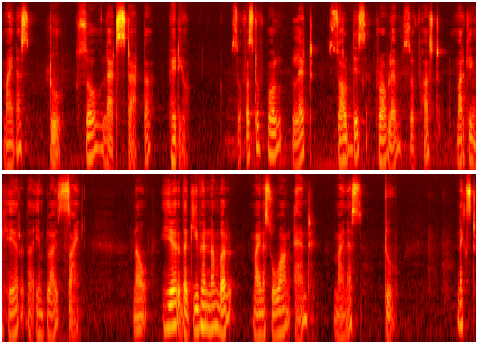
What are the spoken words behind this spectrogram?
minus 2. So let's start the video. So first of all let's solve this problem. So first marking here the implies sign. Now here the given number minus 1 and minus 2 next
